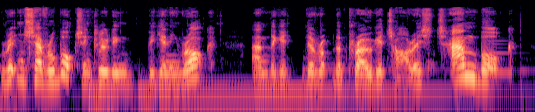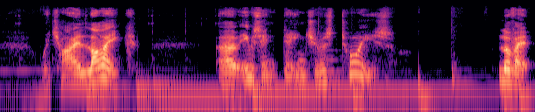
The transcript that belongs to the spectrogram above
written several books, including Beginning Rock and the the, the Pro Guitarist's Handbook which I like. Uh, he was in Dangerous Toys. Love it.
